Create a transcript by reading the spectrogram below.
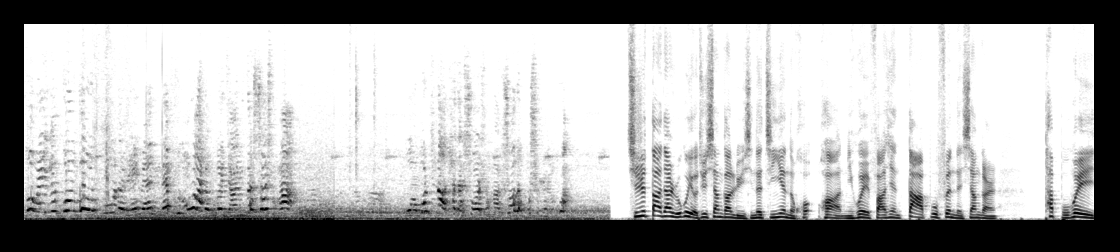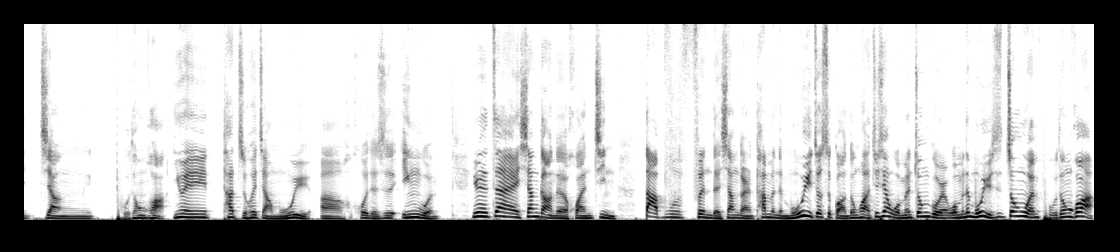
作为一个公共服务的人员，你连普通话都不会讲，你在说什么？我不知道他在说什么，说的不是人話。其实大家如果有去香港旅行的经验的话，你会发现大部分的香港人，他不会讲普通话，因为他只会讲母语啊，或者是英文，因为在香港的环境。大部分的香港人，他们的母语就是广东话，就像我们中国人，我们的母语是中文普通话。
